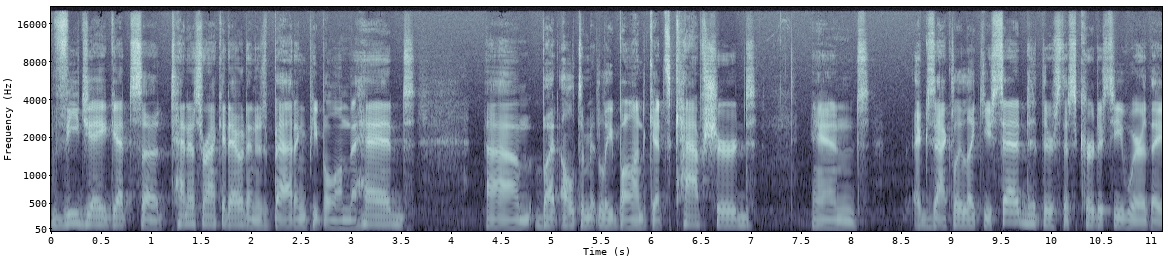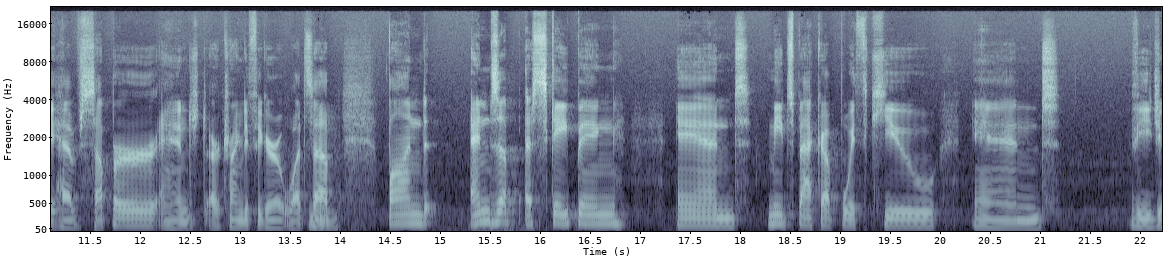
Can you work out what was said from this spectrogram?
Vijay gets a tennis racket out and is batting people on the head. Um, but ultimately, Bond gets captured. And exactly like you said, there's this courtesy where they have supper and are trying to figure out what's up. Bond ends up escaping and meets back up with Q and Vijay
